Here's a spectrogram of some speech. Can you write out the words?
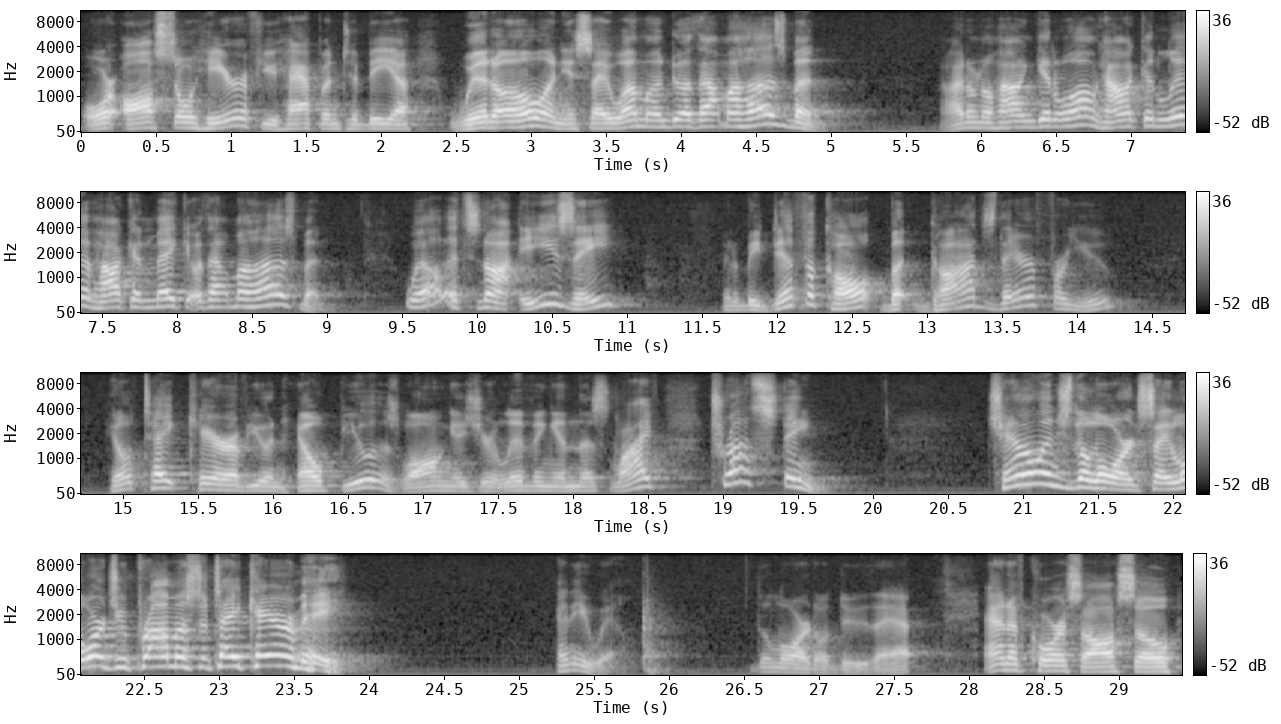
Or also here, if you happen to be a widow and you say, Well, I'm going to do it without my husband. I don't know how I can get along, how I can live, how I can make it without my husband. Well, it's not easy. It'll be difficult, but God's there for you. He'll take care of you and help you as long as you're living in this life. Trust Him. Challenge the Lord. Say, Lord, you promised to take care of me. And He will. The Lord will do that. And of course, also,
